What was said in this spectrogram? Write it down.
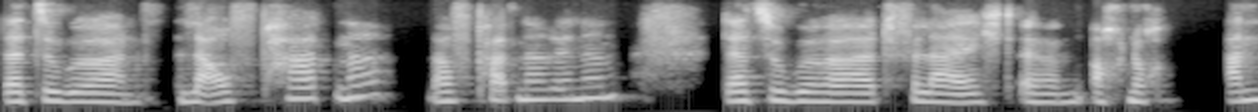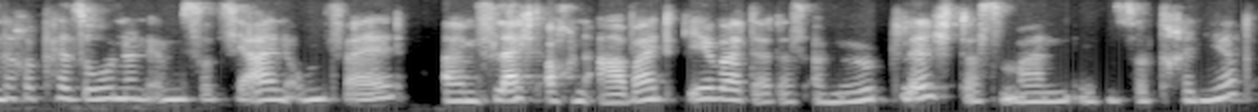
dazu gehören Laufpartner, Laufpartnerinnen, dazu gehört vielleicht ähm, auch noch andere Personen im sozialen Umfeld, ähm, vielleicht auch ein Arbeitgeber, der das ermöglicht, dass man eben so trainiert.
